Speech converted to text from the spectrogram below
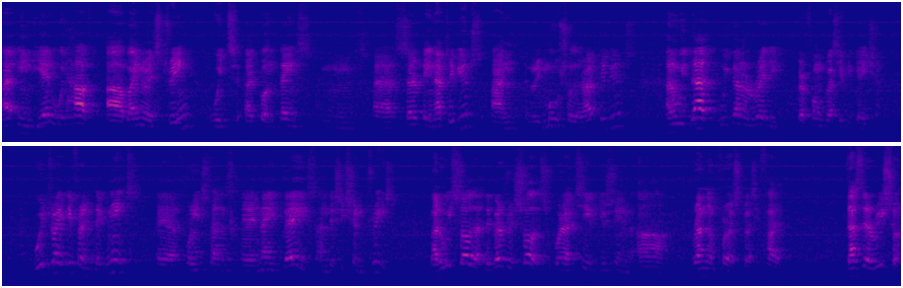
Uh, in the end, we have a binary string which uh, contains um, certain attributes and removes other attributes. And with that, we can already perform classification. We tried different techniques, uh, for instance, uh, naive Bayes and decision trees, but we saw that the best results were achieved using random forest classifier. That's the reason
